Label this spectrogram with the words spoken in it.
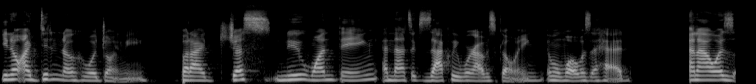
you know, I didn't know who would join me, but I just knew one thing, and that's exactly where I was going and what was ahead. And I was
